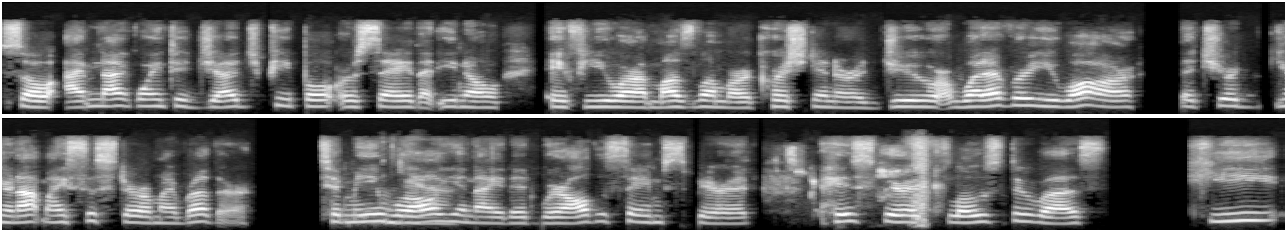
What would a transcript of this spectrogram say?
So i'm not going to judge people or say that you know if you are a muslim or a christian or a jew or whatever you are that you're you're not my sister or my brother to me, we're all united. We're all the same spirit. His spirit flows through us. He,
